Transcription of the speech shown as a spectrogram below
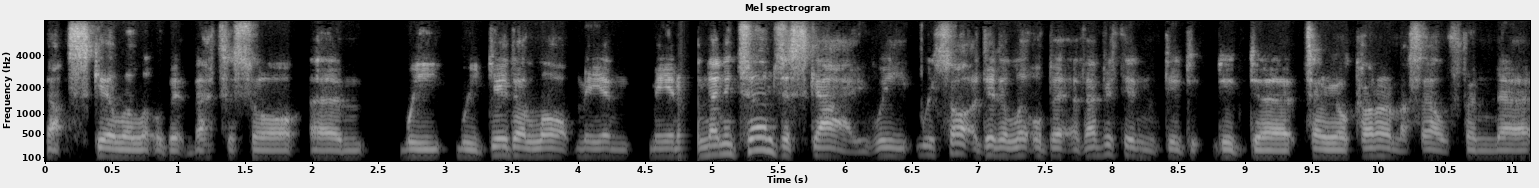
that skill a little bit better. So um, we we did a lot, me and me and and then in terms of Sky, we we sort of did a little bit of everything. Did did uh, Terry O'Connor and myself, and uh,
